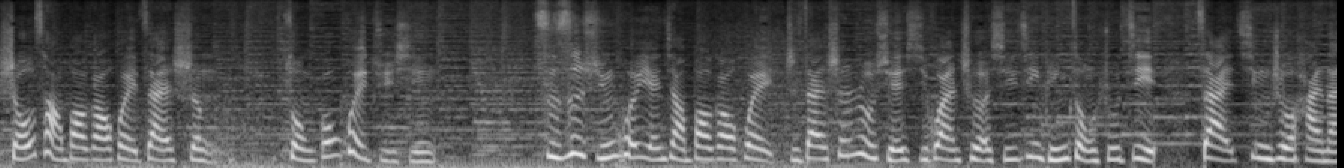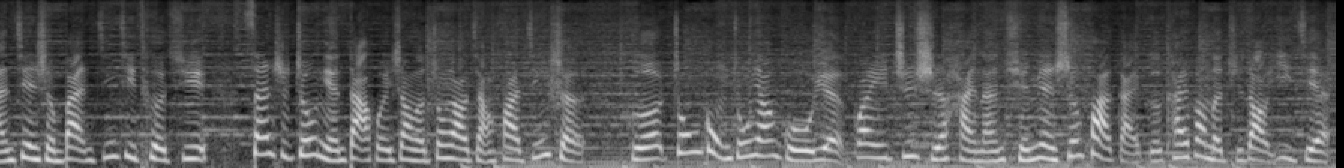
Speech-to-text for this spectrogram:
首场报告会在省总工会举行。此次巡回演讲报告会旨在深入学习贯彻习近平总书记在庆祝海南建省办经济特区三十周年大会上的重要讲话精神和中共中央、国务院关于支持海南全面深化改革开放的指导意见。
